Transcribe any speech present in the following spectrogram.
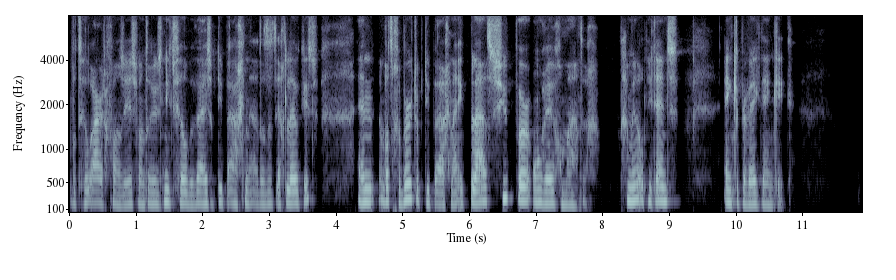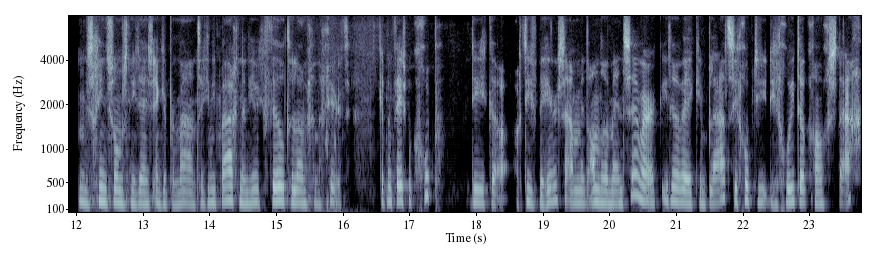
Wat heel aardig van ze is, want er is niet veel bewijs op die pagina dat het echt leuk is. En wat gebeurt op die pagina? Ik plaats super onregelmatig. Gemiddeld niet eens één keer per week, denk ik. Misschien soms niet eens één keer per maand. je, die pagina die heb ik veel te lang genegeerd. Ik heb een Facebookgroep die ik uh, actief beheer samen met andere mensen, waar ik iedere week in plaats. Die groep die, die groeit ook gewoon gestaag.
